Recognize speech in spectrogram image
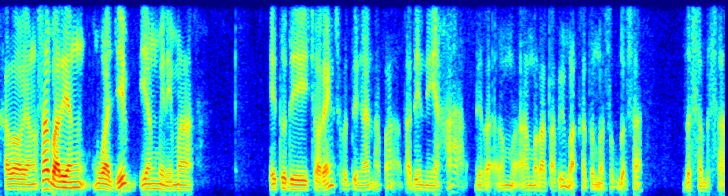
kalau yang sabar yang wajib, yang minimal itu dicoreng seperti dengan apa tadi niyah e, meratapi maka termasuk dosa dosa besar.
